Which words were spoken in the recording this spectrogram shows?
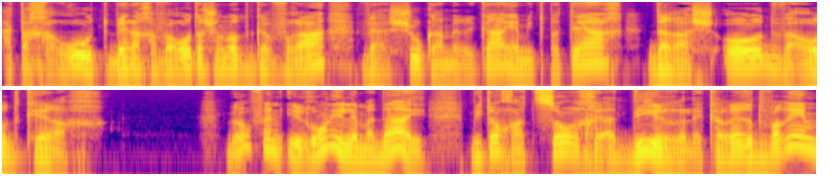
התחרות בין החברות השונות גברה, והשוק האמריקאי המתפתח דרש עוד ועוד קרח. באופן אירוני למדי, מתוך הצורך האדיר לקרר דברים,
